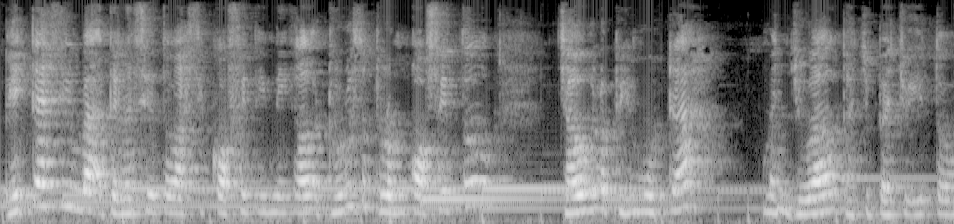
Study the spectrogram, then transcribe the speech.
beda sih mbak dengan situasi covid ini. Kalau dulu sebelum covid tuh jauh lebih mudah menjual baju-baju itu.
